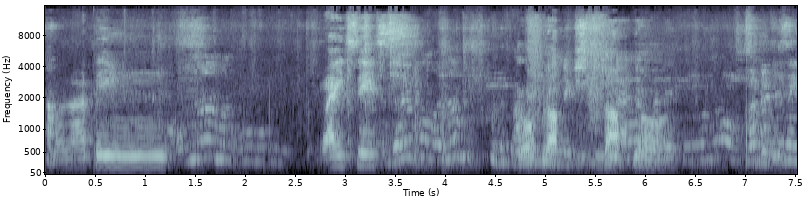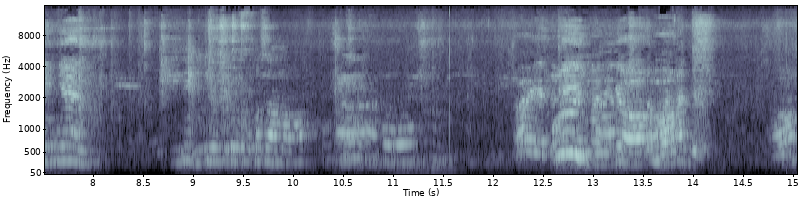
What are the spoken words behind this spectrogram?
ang ating prices. Roblox champion. Hindi, yung tulong kasama ko. Ay, ito na yung mali nyo. Oh.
